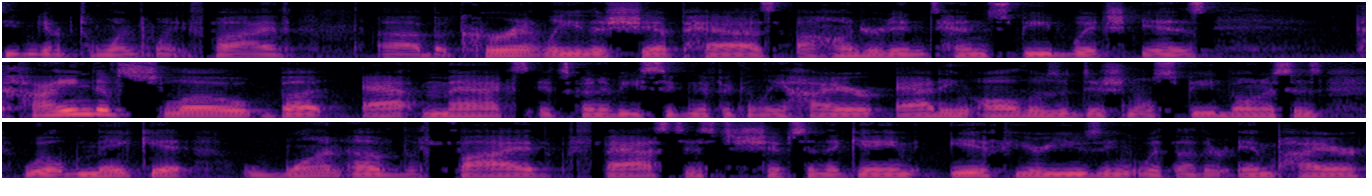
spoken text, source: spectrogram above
you can get up to 1.5. Uh, but currently, the ship has 110 speed, which is kind of slow, but at max, it's going to be significantly higher. Adding all those additional speed bonuses will make it one of the five fastest ships in the game if you're using it with other Empire.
